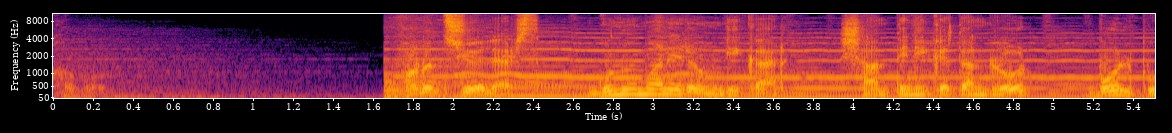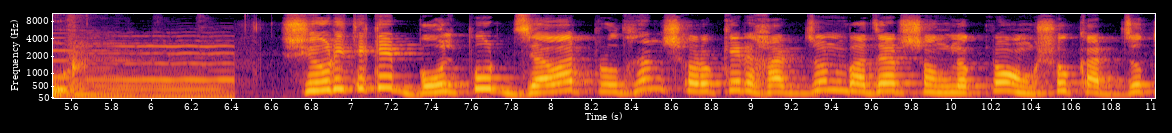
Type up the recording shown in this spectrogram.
খবর। ভরত জুয়েলার্স গুণমানের অঙ্গীকার শান্তিনিকেতন রোড বোলপুর। শিউরি থেকে বোলপুর যাওয়ার প্রধান সড়কের হাটজন বাজার সংলগ্ন অংশ কার্যত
